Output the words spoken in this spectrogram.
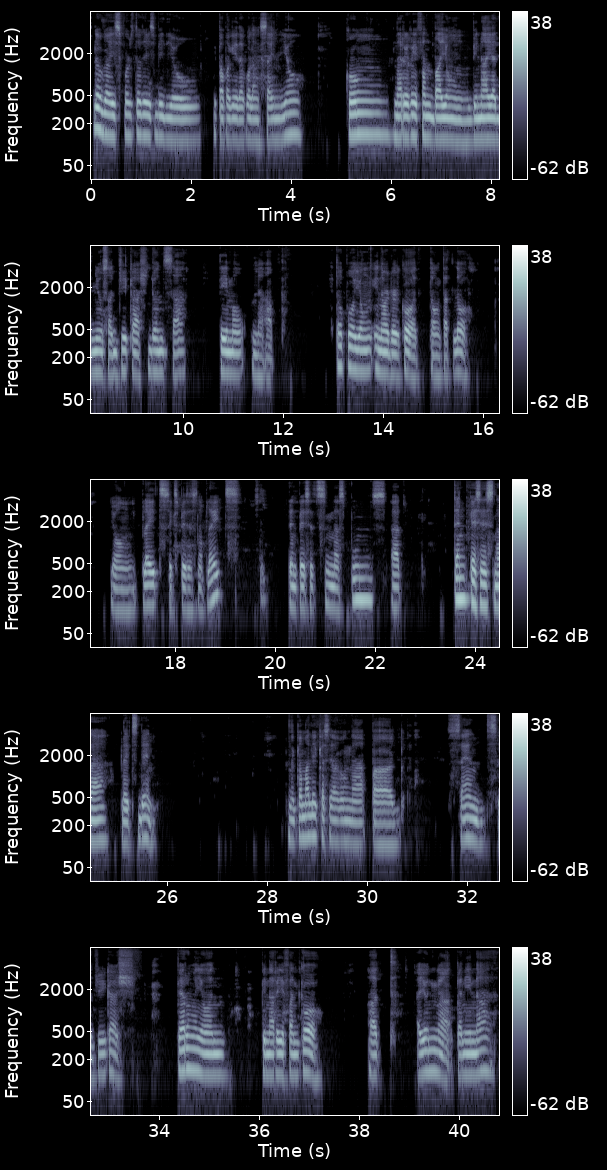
Hello guys, for today's video, ipapakita ko lang sa inyo kung nare-refund ba yung binayad nyo sa Gcash doon sa Timo na app. Ito po yung in-order ko, itong tatlo. Yung plates, 6 pesos na plates, 10 pesos na spoons, at 10 pesos na plates din. Nagkamali kasi akong na pag send sa Gcash. Pero ngayon, pinarefund ko. At ayun nga, kanina,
